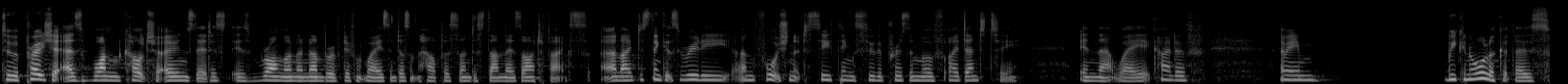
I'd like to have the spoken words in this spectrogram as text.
to approach it as one culture owns it is, is wrong on a number of different ways and doesn't help us understand those artifacts. And I just think it's really unfortunate to see things through the prism of identity in that way. It kind of, I mean, we can all look at those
